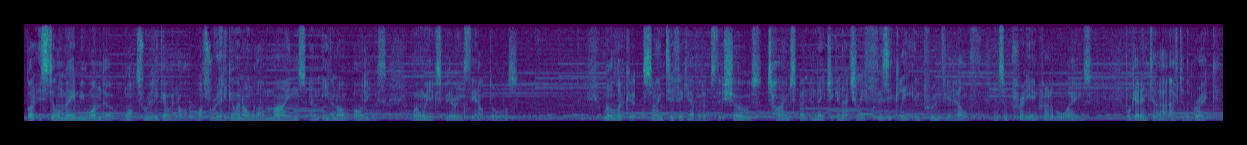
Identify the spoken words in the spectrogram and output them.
But it still made me wonder what's really going on? What's really going on with our minds and even our bodies when we experience the outdoors? We'll look at scientific evidence that shows time spent in nature can actually physically improve your health in some pretty incredible ways. We'll get into that after the break.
